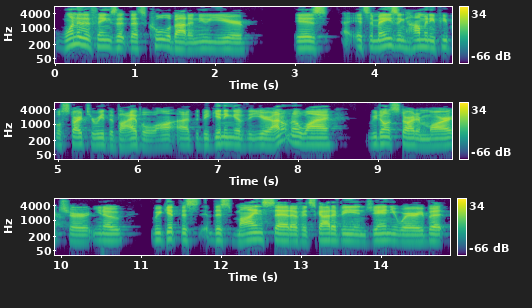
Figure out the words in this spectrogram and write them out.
one of the things that, that's cool about a new year is uh, it's amazing how many people start to read the Bible at the beginning of the year. I don't know why we don't start in March or, you know, we get this, this mindset of it's got to be in January, but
